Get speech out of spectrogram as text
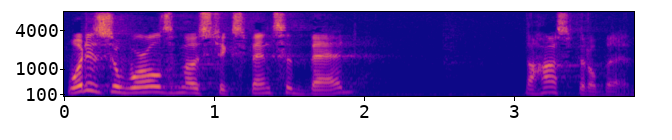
What is the world's most expensive bed? The hospital bed.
